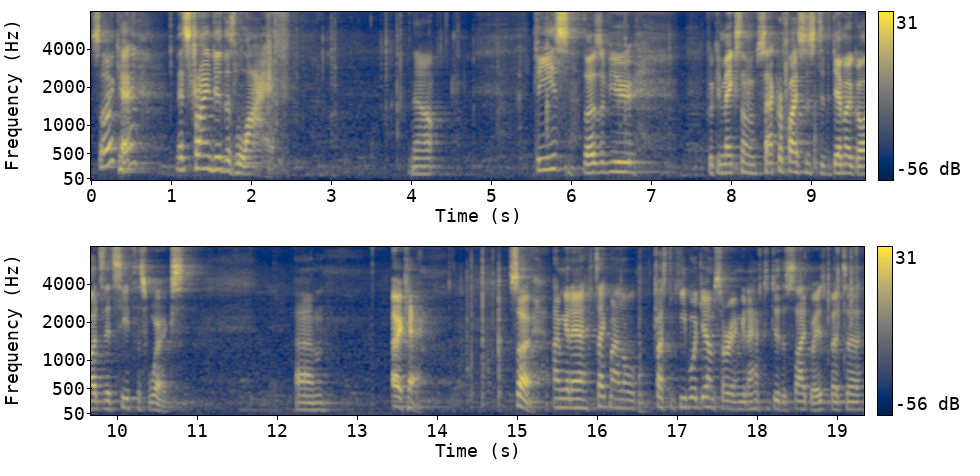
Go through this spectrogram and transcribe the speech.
So, okay, let's try and do this live. Now, please, those of you, if we can make some sacrifices to the demo gods, let's see if this works. Um, okay. So, I'm going to take my little trusty keyboard here. I'm sorry, I'm going to have to do this sideways, but uh,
